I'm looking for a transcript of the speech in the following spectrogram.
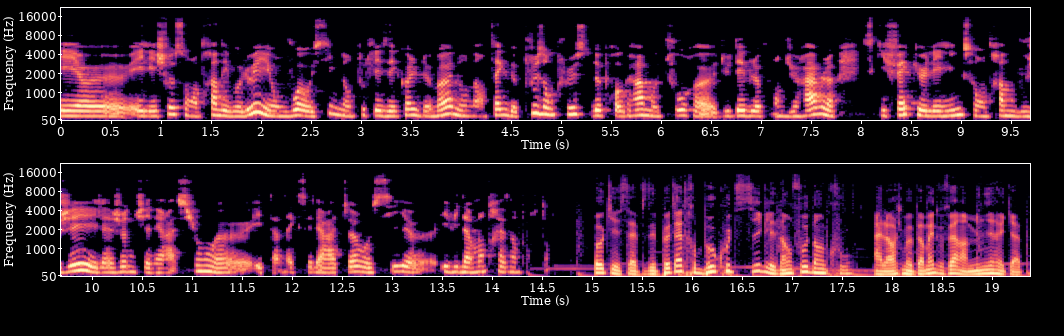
euh, et, les choses sont en train d'évoluer et on voit aussi que dans toutes les écoles de mode, on intègre de plus en plus de programmes autour euh, du développement durable, ce qui fait que les lignes sont en train de bouger et la jeune génération euh, est un accélérateur aussi évidemment très important. Ok, ça faisait peut-être beaucoup de sigles et d'infos d'un coup, alors je me permets de vous faire un mini récap.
